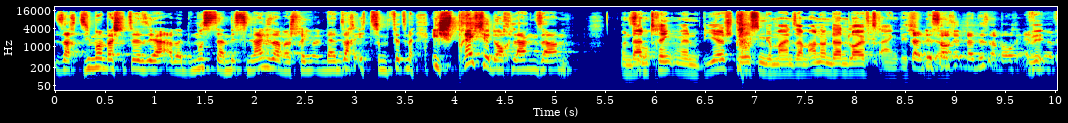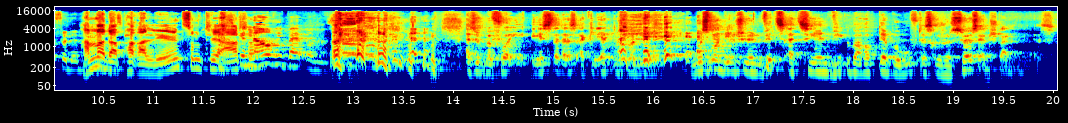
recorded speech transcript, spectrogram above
sagt Simon beispielsweise, ja, aber du musst da ein bisschen langsamer sprechen und dann sage ich zum vierten Mal, ich spreche doch langsam. Und, dann so. trinken wir ein Bier, stoßen gemeinsam an und dann läuft's eigentlich Dann wieder. ist, auch, dann ist aber auch Ende für den Haben wir da Parallelen zum Theater? Genau wie bei uns. Also bevor Esther das erklärt, muss man, den, muss man den schönen Witz erzählen, wie überhaupt der Beruf des Regisseurs entstanden ist.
